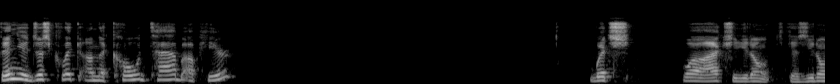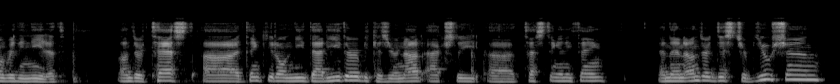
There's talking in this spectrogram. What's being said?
Then you just click on the code tab up here which well actually you don't because you don't really need it under test uh, I think you don't need that either because you're not actually uh, testing anything. And then under distribution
